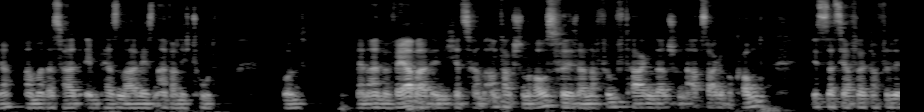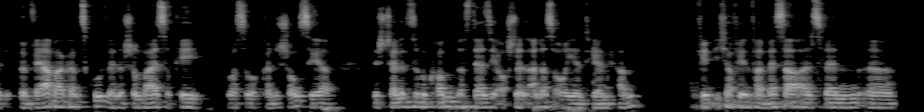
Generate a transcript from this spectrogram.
ja, weil man das halt im Personalwesen einfach nicht tut. Und wenn ein Bewerber, den ich jetzt am Anfang schon rausfilter, nach fünf Tagen dann schon eine Absage bekommt, ist das ja vielleicht auch für den Bewerber ganz gut, wenn er schon weiß, okay, du hast überhaupt keine Chance hier eine Stelle zu bekommen, dass der sich auch schnell anders orientieren kann. Finde ich auf jeden Fall besser, als wenn, äh,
